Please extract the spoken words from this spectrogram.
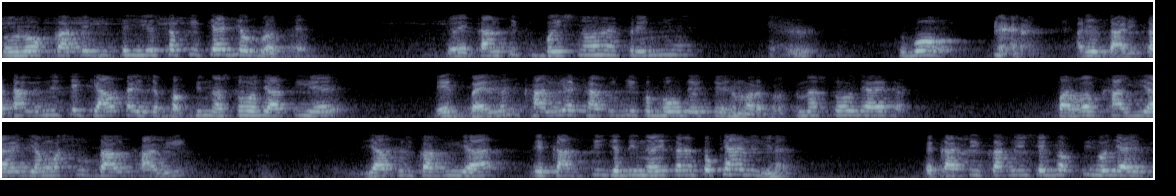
तो लोग कहते जी से ये सब की क्या ज़रूरत है? तो एकांतिक वैष्णव है, प्रेमी है। तो वो, अरे दाढ़ी कटा लेने से क्या होता है? इससे भक्ति नष्ट हो जाती है। एक बैगन खा लिया, ठाकुर जी को भोग देते हैं, हमारा व्रत नष्ट हो जाएगा। परवल खा लिया है या मसूर दाल खा ली, या कुछ कर लिया, एकादशी यदि नहीं करें तो क्या नहीं है? एकादशी करने से भक्ति हो जाएगी।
